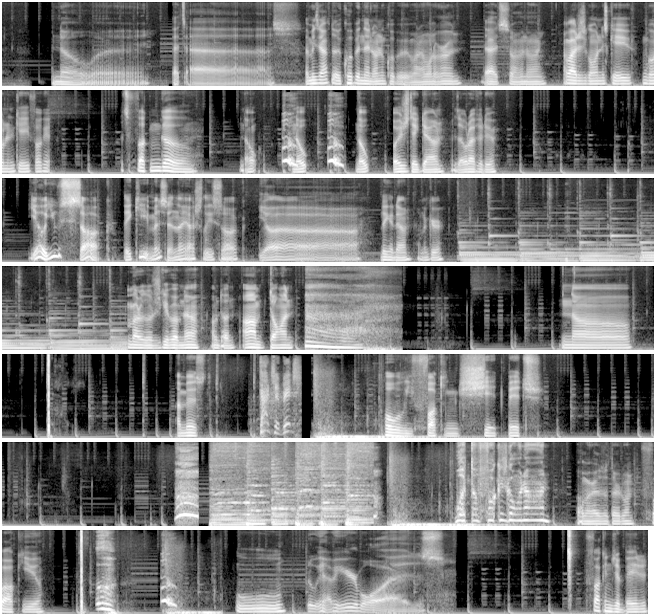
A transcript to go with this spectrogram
no way. That's ass. That means I have to equip it and then unequip it when I want to run. That's so annoying. How about I just go in this cave? I'm going in the cave. Fuck it. Let's fucking go. Nope. Nope. Nope. Oh, just take down. Is that what I have to do? Yo, you suck. They keep missing. They actually suck. Yeah. Take it down. I don't care. Might as well just give up now. I'm done. I'm done. no. I missed. Gotcha, bitch. Holy fucking shit, bitch. What the fuck is going on? Oh my god, there's a third one. Fuck you. Ugh. Ooh. What do we have here, boys? Fucking debated.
